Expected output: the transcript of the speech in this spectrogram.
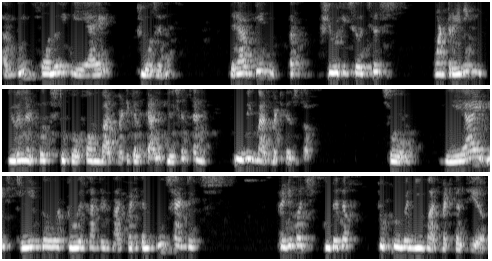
I've been following AI close enough. There have been a few researchers on training neural networks to perform mathematical calculations and proving mathematical stuff. So the AI is trained over 1200 mathematical proofs and it's pretty much good enough to prove a new mathematical theorem.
